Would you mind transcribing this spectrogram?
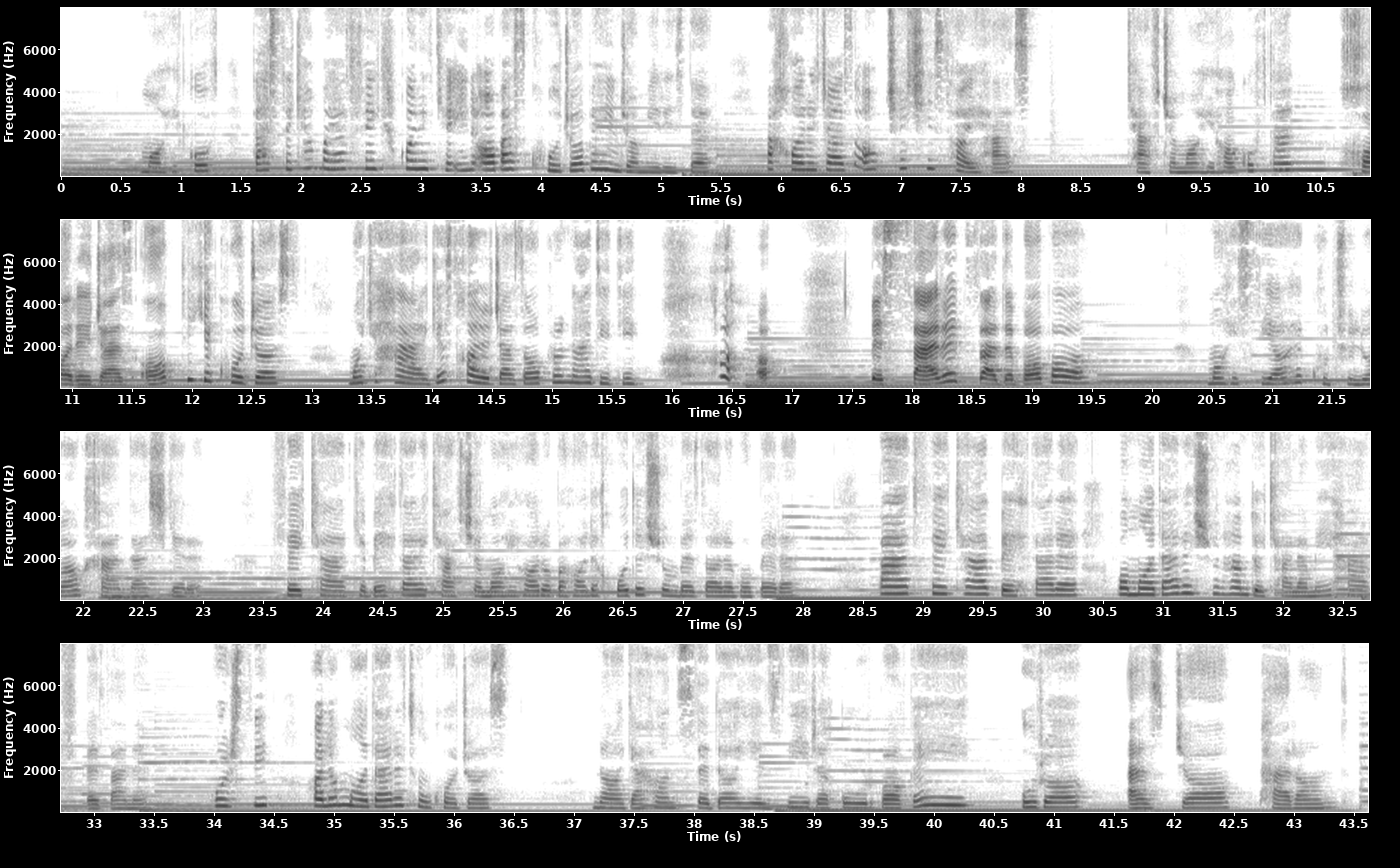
ماهی گفت دست کم باید فکر کنید که این آب از کجا به اینجا میریزه و خارج از آب چه چیزهایی هست. کفچ ماهی ها گفتن خارج از آب دیگه کجاست؟ ما که هرگز خارج از آب رو ندیدیم. به سرت زده بابا. ماهی سیاه کوچولو هم خندش گرفت. فکر کرد که بهتر کفچ ماهی ها رو به حال خودشون بذاره و بره. بعد فکر کرد بهتره با مادرشون هم دو کلمه حرف بزنه. پرسید حالا مادرتون کجاست؟ ناگهان صدای زیر قورباغه او را از جا پراند.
